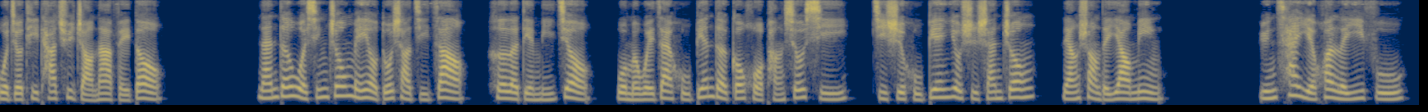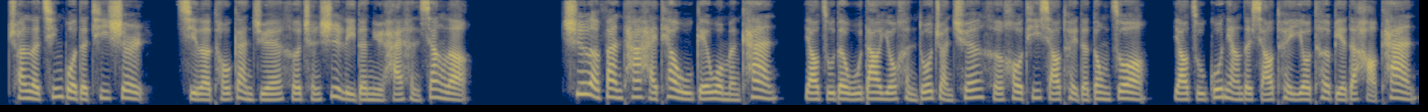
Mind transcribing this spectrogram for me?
我就替他去找那肥豆。难得我心中没有多少急躁，喝了点米酒，我们围在湖边的篝火旁休息，既是湖边又是山中，凉爽的要命。云彩也换了衣服，穿了轻薄的 T 恤，洗了头，感觉和城市里的女孩很像了。吃了饭，她还跳舞给我们看。瑶族的舞蹈有很多转圈和后踢小腿的动作，瑶族姑娘的小腿又特别的好看，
